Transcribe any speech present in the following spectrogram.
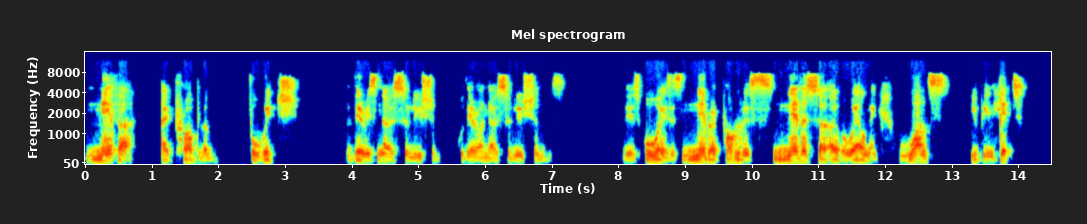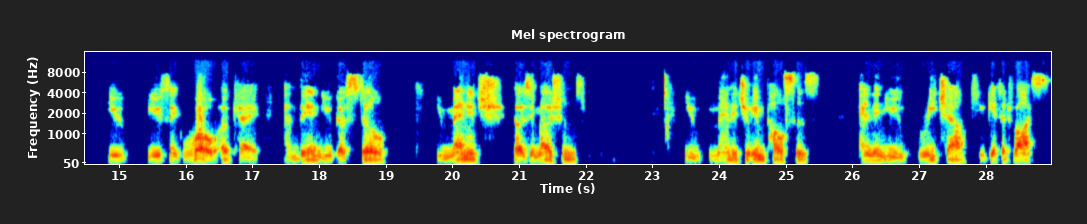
never a problem for which there is no solution or there are no solutions. There's always, it's never a problem, it's never so overwhelming. Once you've been hit, you you think, whoa, okay, and then you go still, you manage those emotions, you manage your impulses, and then you reach out, you get advice,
